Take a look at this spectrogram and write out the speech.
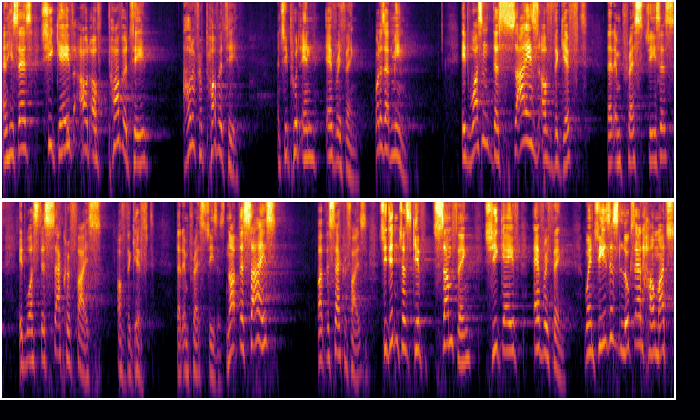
And he says, She gave out of poverty, out of her poverty, and she put in everything. What does that mean? It wasn't the size of the gift that impressed Jesus, it was the sacrifice of the gift that impressed Jesus. Not the size, but the sacrifice. She didn't just give something, she gave everything. When Jesus looks at how much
